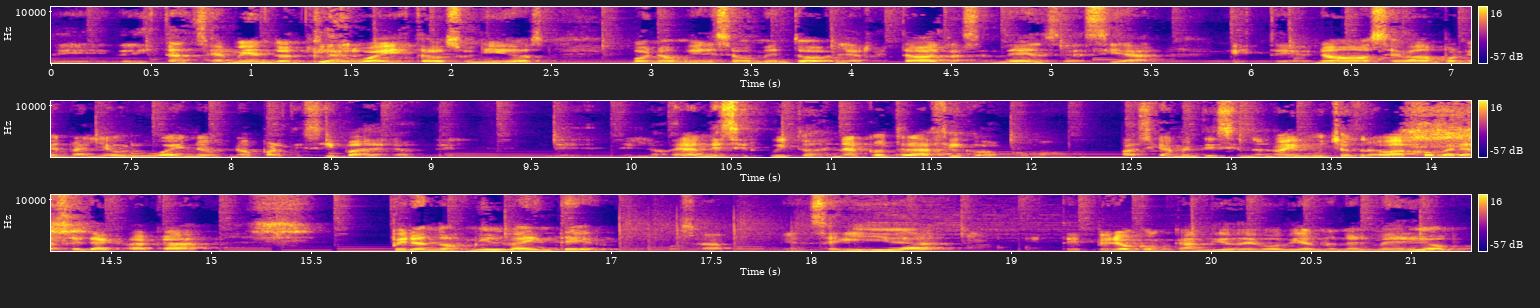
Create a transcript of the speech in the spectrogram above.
de- de distanciamiento entre Claro. Uruguay y Estados Unidos, Bonomi en ese momento le restaba trascendencia, decía, este, no, se van porque en realidad Uruguay no, no participa de los, de- los grandes circuitos de narcotráfico, como básicamente diciendo no hay mucho trabajo para hacer ac- acá. Pero en 2020, o sea, enseguida, este, pero con cambio de gobierno en el medio,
